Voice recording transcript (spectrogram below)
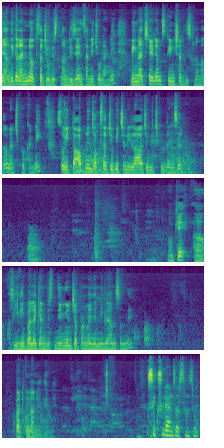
నేను అందుకని అన్ని ఒకసారి చూపిస్తున్నాను. డిజైన్స్ అన్ని చూడండి. మీకు నచ్చిన ఐటమ్ స్క్రీన్ షాట్ తీసుకోవడం మాత్రం మర్చిపోకండి. సో ఈ టాప్ నుంచి ఒకసారి చూపించండి. ఇలా చూపించుకుంటాను సార్. ఓకే. ఇది భలే కనిపిస్తుంది. దీని గురించి చెప్పండి మా ఇది ఎన్ని గ్రామ్స్ ఉంది? పట్టుకున్నాను నేను దీన్ని. సిక్స్ గ్రామ్స్ వస్తుంది సార్.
